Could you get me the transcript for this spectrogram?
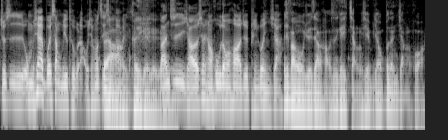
就是我们现在不会上 YouTube 啦，我想说直接上 p a r k 可以可以可以。反正就是想要想要互动的话，就是评论一下。而且反而我觉得这样好，是可以讲一些比较不能讲的话。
